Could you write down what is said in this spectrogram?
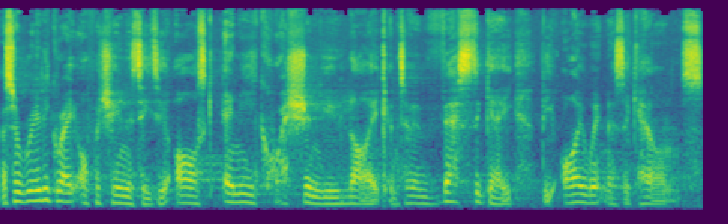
It's a really great opportunity to ask any question you like and to investigate the eyewitness accounts.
